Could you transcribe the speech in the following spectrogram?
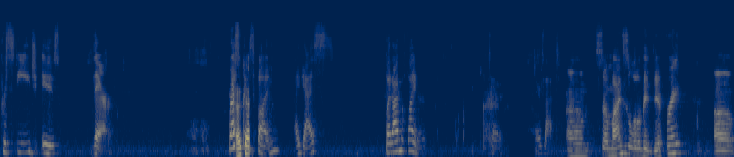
prestige is there. Wrestling's fun, I guess. But I'm a fighter. So there's that. Um, so mine's is a little bit different. Um,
